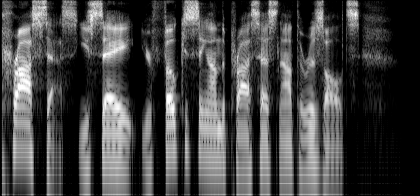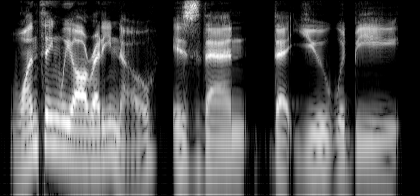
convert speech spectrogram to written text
process. You say you're focusing on the process, not the results. One thing we already know is then that you would be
